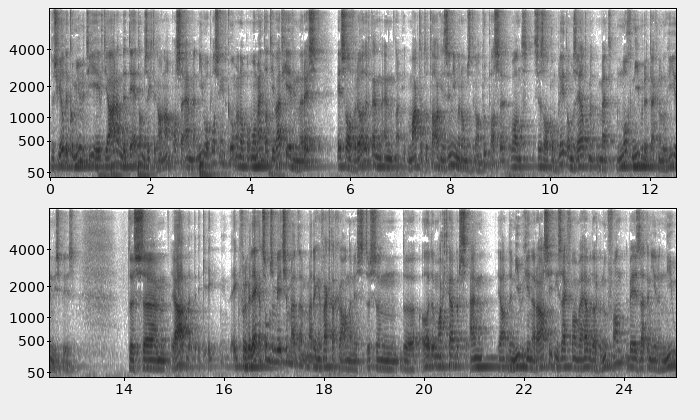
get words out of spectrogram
Dus heel de community heeft jaren de tijd om zich te gaan aanpassen en met nieuwe oplossingen te komen. En op het moment dat die wetgeving er is, is al verouderd en, en maakt het totaal geen zin meer om ze te gaan toepassen, want ze is al compleet omzeild met, met nog nieuwere technologie in die space. Dus um, ja, ik, ik, ik, vergelijk het soms een beetje met, met een gevecht dat gaande is tussen de oude machthebbers en ja, de nieuwe generatie die zegt van we hebben daar genoeg van, wij zetten hier een nieuw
